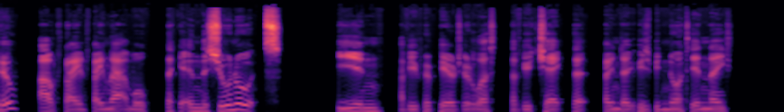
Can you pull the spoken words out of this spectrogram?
Cool. I'll try and find that and we'll stick it in the show notes. Ian, have you prepared your list? Have you checked it? Find out who's been naughty and nice?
